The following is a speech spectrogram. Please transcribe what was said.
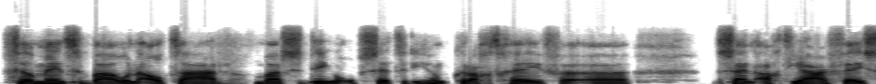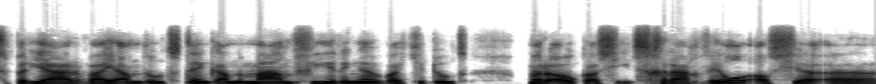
Veel mensen bouwen een altaar waar ze dingen opzetten die hun kracht geven. Uh, er zijn acht jaar feesten per jaar waar je aan doet. Denk aan de maanvieringen, wat je doet. Maar ook als je iets graag wil. Als je uh,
